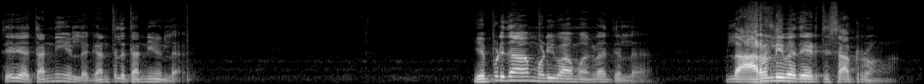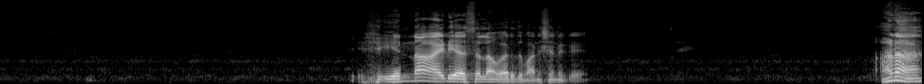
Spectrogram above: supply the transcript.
தெரியாது. தண்ணியும் இல்லை. கிணத்துல தண்ணியும் இல்லை. எப்படி தான் முடிவாகுவாங்களா தெரில இல்லை அரளி விதை எடுத்து சாப்பிட்ருவாங்களா? என்ன ஐடியாஸ் எல்லாம் வருது மனுஷனுக்கு? ஆனால்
